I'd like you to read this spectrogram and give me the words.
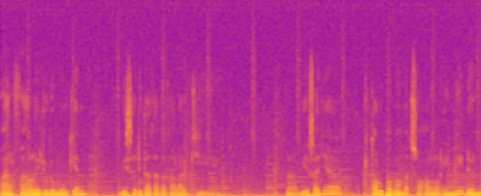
File-filenya juga mungkin bisa ditata-tata lagi. Nah biasanya kita lupa banget soal ini dan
